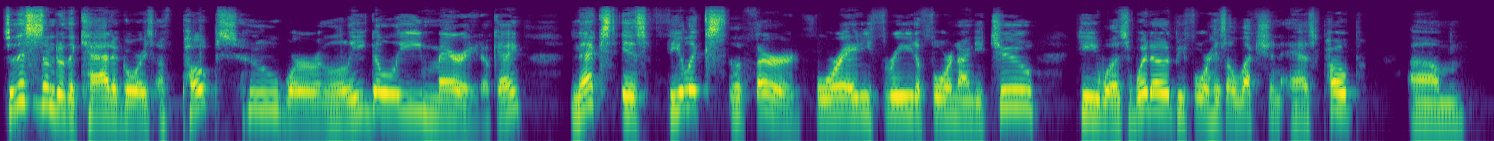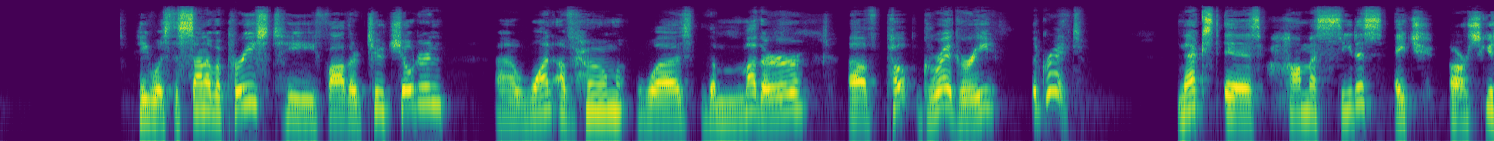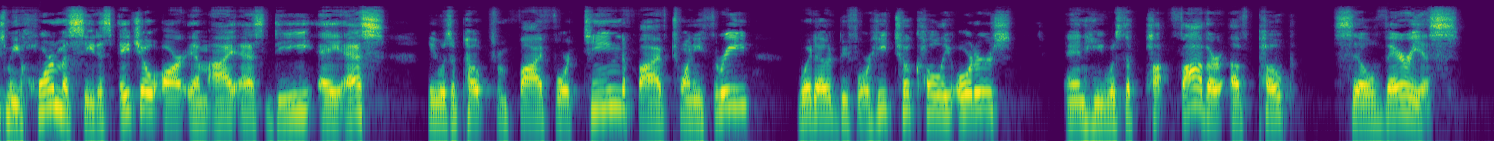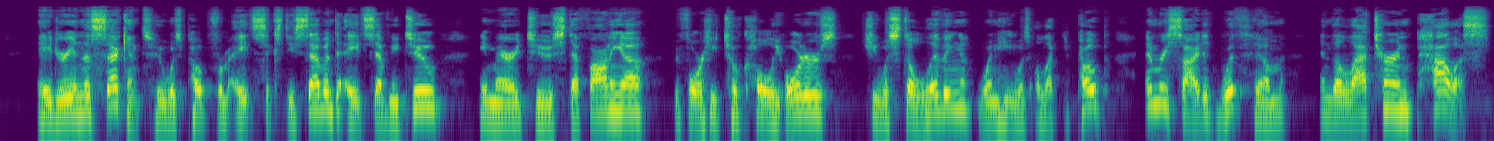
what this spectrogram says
So this is under the categories of popes who were legally married, okay? Next is Felix III, 483 to 492. He was widowed before his election as pope. Um, he was the son of a priest. He fathered two children, uh, one of whom was the mother of Pope Gregory the Great. Next is Hormisdas, H, or excuse me, Hormisdas, H O R M I S D A S. He was a pope from 514 to 523, widowed before he took holy orders, and he was the po- father of Pope Silverius. Adrian II, who was pope from 867 to 872. He married to Stephania before he took holy orders. She was still living when he was elected pope and resided with him in the Lateran Palace.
